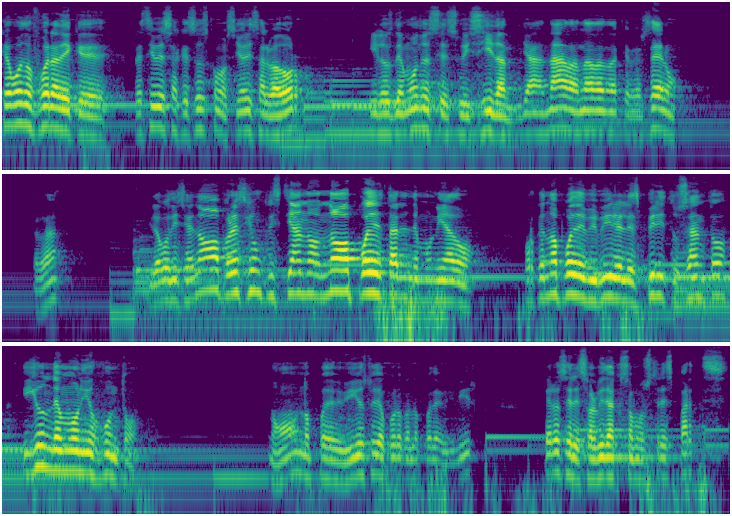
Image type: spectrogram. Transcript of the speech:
Qué bueno fuera de que recibes a Jesús como Señor y Salvador y los demonios se suicidan. Ya nada, nada, nada que ver, cero. ¿Verdad? Y luego dice, no, pero es que un cristiano no puede estar endemoniado porque no puede vivir el Espíritu Santo y un demonio junto. No, no puede vivir. Yo estoy de acuerdo que no puede vivir. Pero se les olvida que somos tres partes.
